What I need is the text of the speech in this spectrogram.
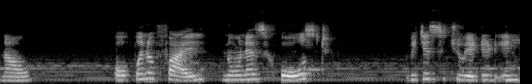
now open a file known as host which is situated in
